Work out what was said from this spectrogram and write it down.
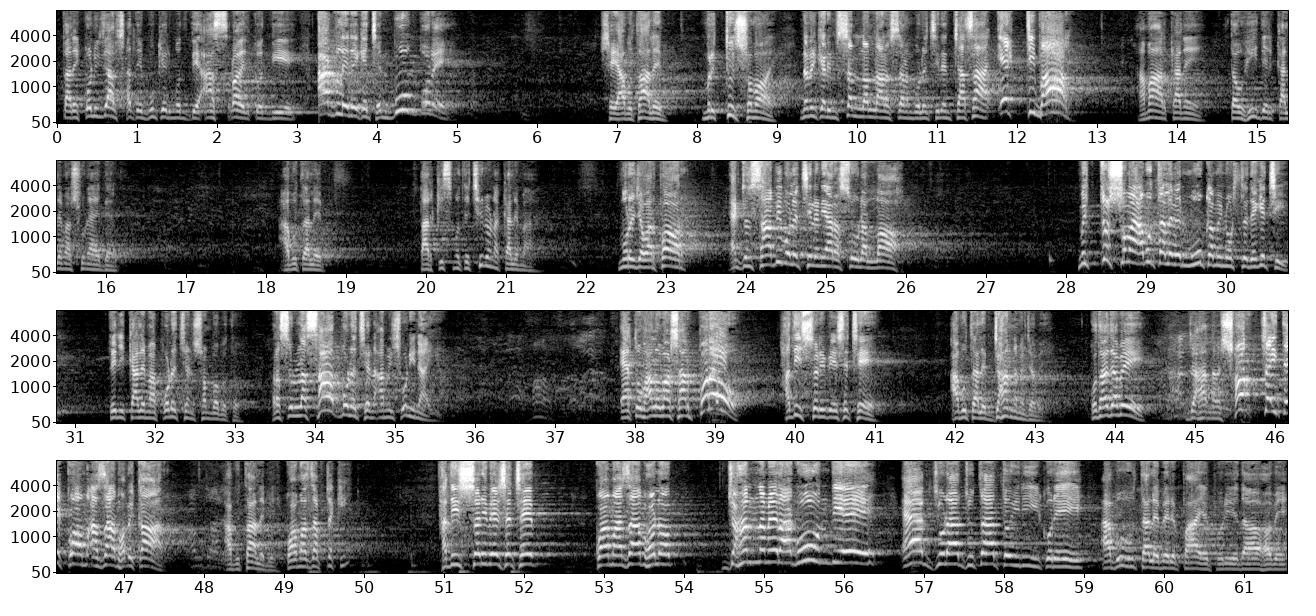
তারে কলিজার সাথে বুকের মধ্যে আশ্রয় দিয়ে আগলে রেখেছেন বুক পরে সেই আবু তালেব মৃত্যুর সময় নবী করিম সাল্লাম বলেছিলেন, চাচা, একটি বার আমার কানে তৌহিদের কালেমা শুনায় দেন। আবু তালেব, তার কিসমতে ছিল না কালেমা। মরে যাওয়ার পর একজন সাহাবি বলেছিলেন, ইয়া আল্লাহ মৃত্যুর সময় আবু তালেবের মুখ আমি নড়তে দেখেছি। তিনি কালেমা পড়েছেন সম্ভবত। রাসূলুল্লাহ সাহ বলেছেন, আমি শুনি নাই। এত ভালোবাসার পরেও হাদিস শরীফে এসেছে, আবু তালেব জাহান নামে যাবে। কোথায় যাবে? জাহান নামে সবচাইতে কম আজাব হবে কার? আবু তালেবের। কম আজাবটা কি? হাদিস শরীফে এসেছে, কম আজাব হলো জাহান্নামের আগুন দিয়ে এক জোড়া জুতা তৈরি করে আবু তালেবের পায়ে পরিয়ে দেওয়া হবে।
